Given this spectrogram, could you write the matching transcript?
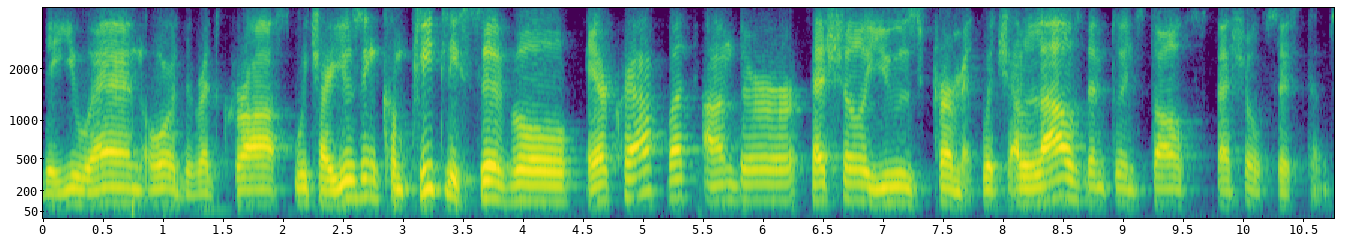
the UN or the Red Cross, which are using completely civil aircraft, but under special use permit, which allows them to install special systems.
